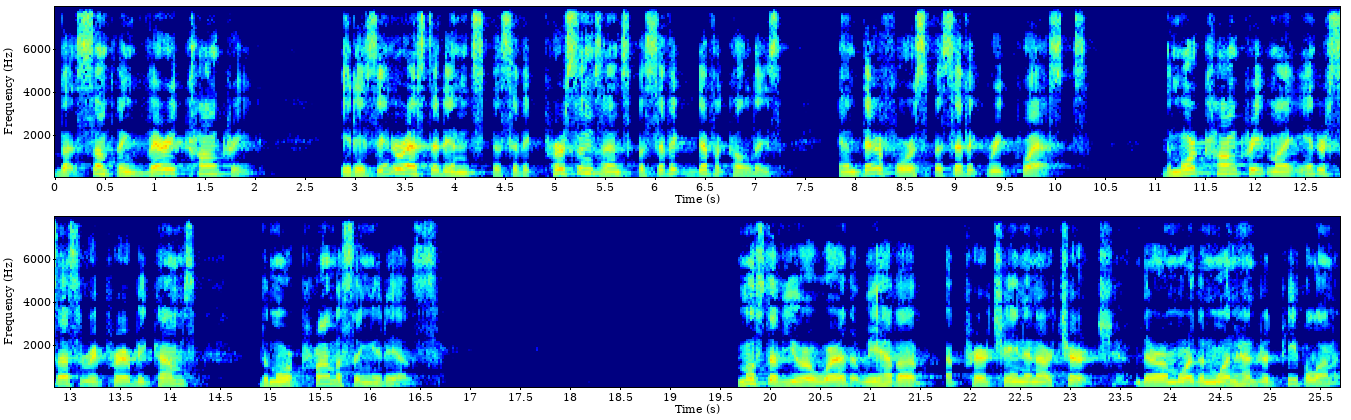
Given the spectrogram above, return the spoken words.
but something very concrete it is interested in specific persons and specific difficulties, and therefore specific requests. The more concrete my intercessory prayer becomes, the more promising it is. Most of you are aware that we have a, a, prayer chain in our church. There are more than 100 people on it.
